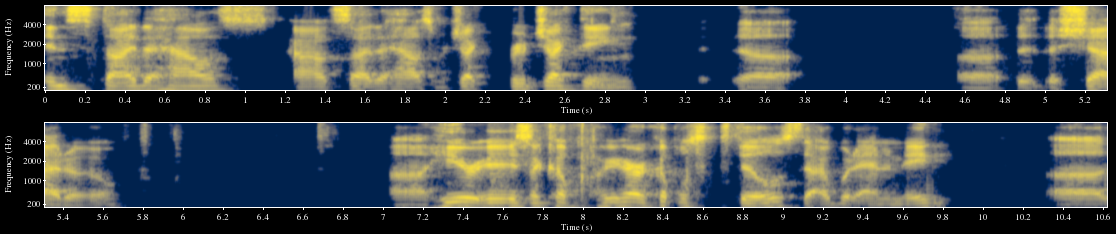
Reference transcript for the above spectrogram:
inside the house, outside the house, project, projecting uh, uh, the, the, shadow. Uh, here is a couple. Here are a couple stills that I would animate. Uh,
